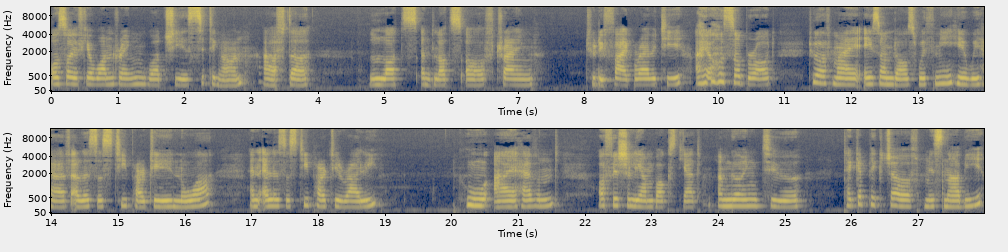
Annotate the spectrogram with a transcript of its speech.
Also, if you're wondering what she is sitting on after lots and lots of trying to defy gravity, I also brought two of my Azone dolls with me. Here we have Alice's Tea Party Noah and Alice's Tea Party Riley, who I haven't officially unboxed yet. I'm going to take a picture of Miss Nabi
